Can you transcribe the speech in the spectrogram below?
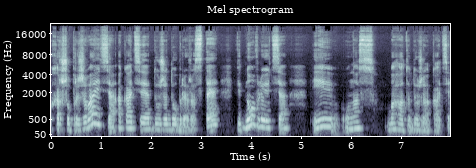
хорошо приживається, акація дуже добре росте, відновлюється, і у нас багато дуже акацій.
